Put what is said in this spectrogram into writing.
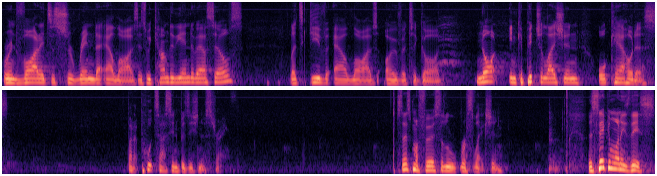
We're invited to surrender our lives. As we come to the end of ourselves, let's give our lives over to God, not in capitulation or cowardice, but it puts us in a position of strength. So that's my first little reflection. The second one is this,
